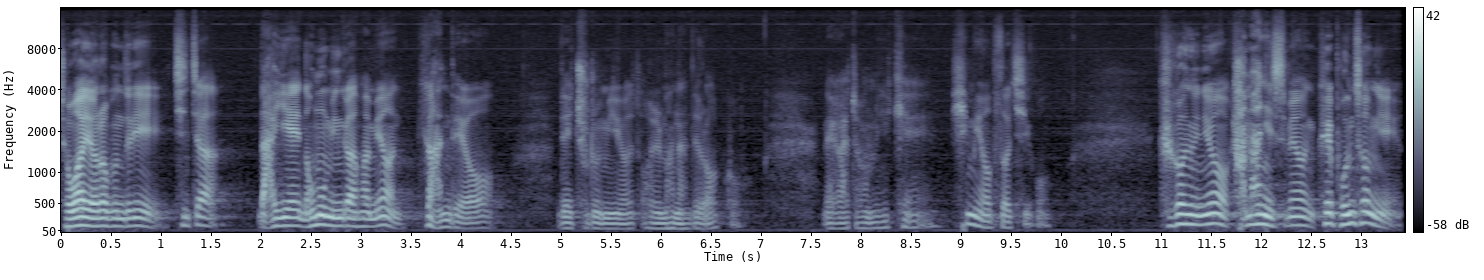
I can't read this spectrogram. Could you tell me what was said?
저와 여러분들이 진짜 나이에 너무 민감하면 이거 안 돼요. 내 주름이 얼마나 늘었고 내가 좀 이렇게 힘이 없어지고 그거는요 가만히 있으면 그게 본성이에요.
